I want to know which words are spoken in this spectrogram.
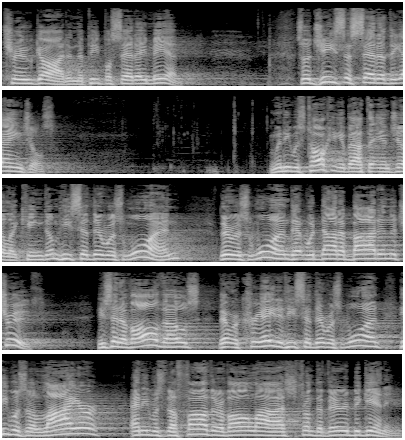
true God. And the people said, Amen. So Jesus said of the angels, when he was talking about the angelic kingdom, he said there was one, there was one that would not abide in the truth. He said, of all those that were created, he said there was one, he was a liar and he was the father of all lies from the very beginning.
